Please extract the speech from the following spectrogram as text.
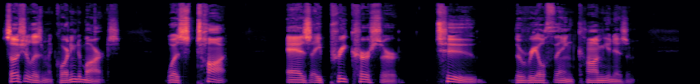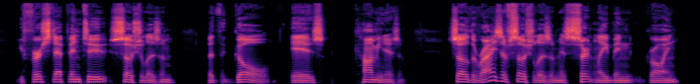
Socialism, according to Marx, was taught as a precursor to the real thing, communism. You first step into socialism, but the goal is communism. So the rise of socialism has certainly been growing,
